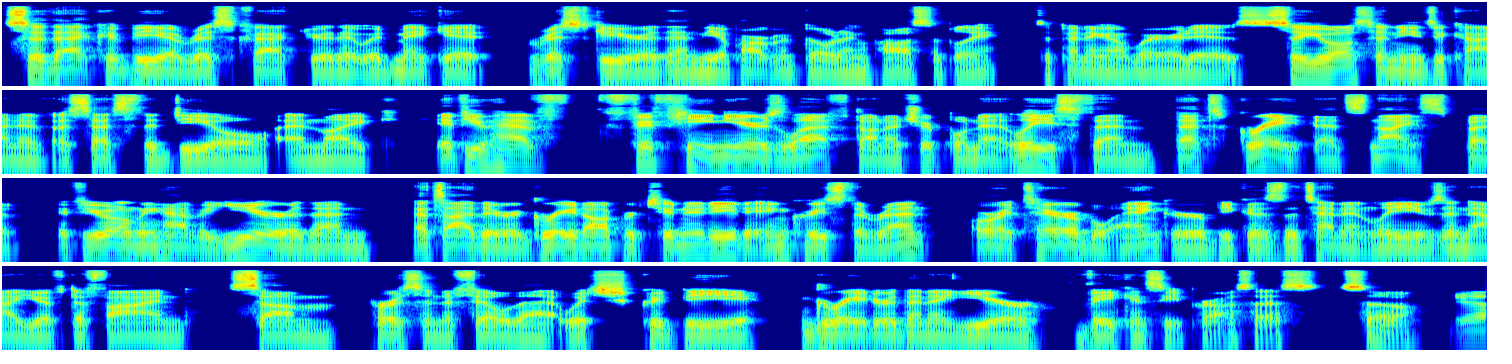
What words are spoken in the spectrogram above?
So that could be a risk factor that would make it riskier than the apartment building, possibly, depending on where it is. So you also need to kind of assess the deal. And like, if you have 15 years left on a triple net lease, then that's great. That's nice. But if you only have a year, then that's either a great opportunity to increase the rent or a terrible anchor because the tenant leaves and now you have to find some person to fill that, which could be greater than a year vacancy process. So Yeah.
